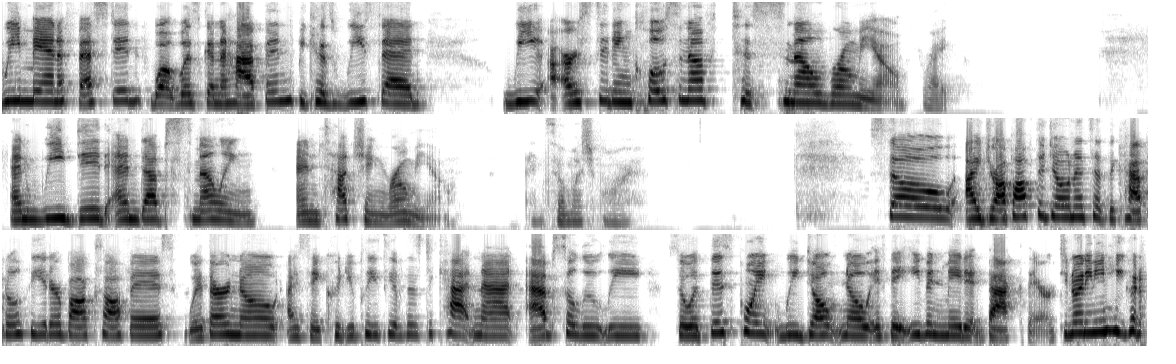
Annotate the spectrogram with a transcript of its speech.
we manifested what was going to happen because we said we are sitting close enough to smell Romeo. Right. And we did end up smelling and touching Romeo. And so much more. So I drop off the donuts at the Capitol Theater box office with our note. I say, could you please give this to Cat Nat? Absolutely. So at this point, we don't know if they even made it back there. Do you know what I mean? He could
